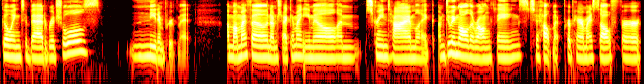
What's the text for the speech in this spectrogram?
going to bed rituals, need improvement. I'm on my phone, I'm checking my email, I'm screen time, like I'm doing all the wrong things to help my, prepare myself for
